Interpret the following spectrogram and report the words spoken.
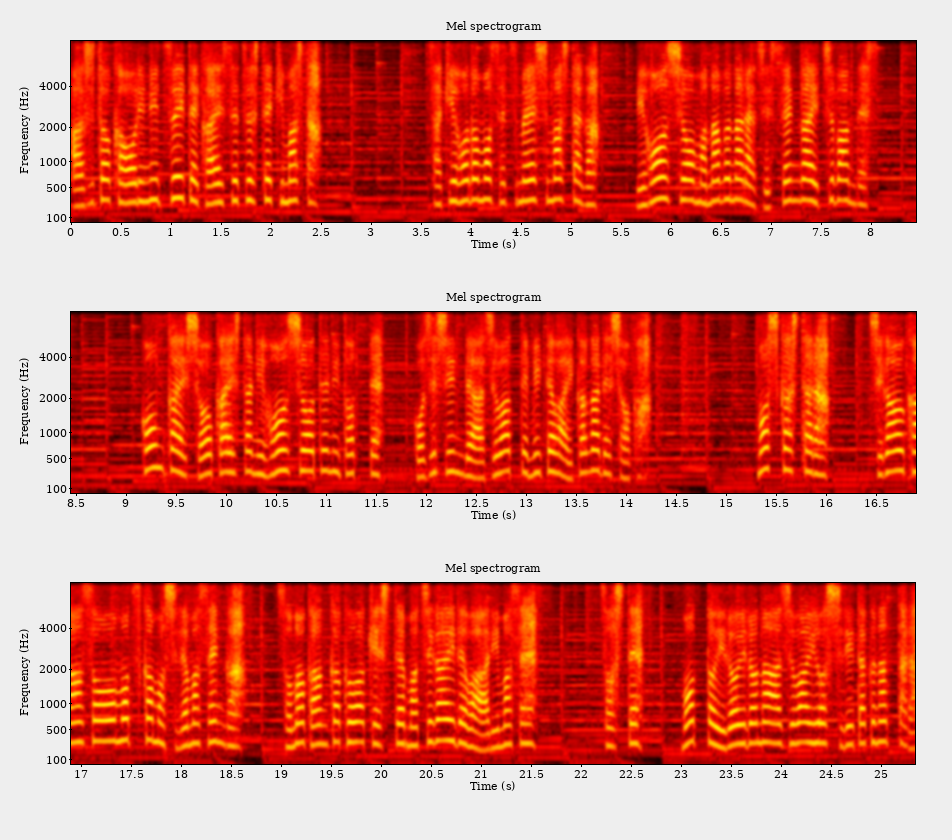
味と香りについて解説してきました。先ほども説明しましたが、日本酒を学ぶなら実践が一番です。今回紹介した日本酒を手に取って、ご自身で味わってみてはいかがでしょうか。もしかしたら、違う感想を持つかもしれませんが、その感覚は決して間違いではありません。そして、もっと色々な味わいを知りたくなったら、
